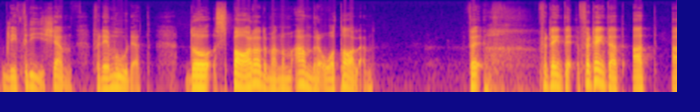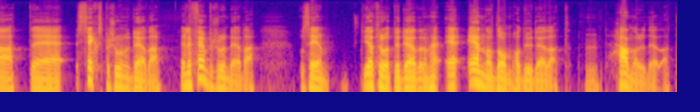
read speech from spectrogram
bli frikänd för det mordet. Då sparade man de andra åtalen. För, för tänk dig att, att, att eh, sex personer döda, eller fem personer döda. Och säger de, jag tror att du dödade den här, eh, en av dem har du dödat. Han har du dödat.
